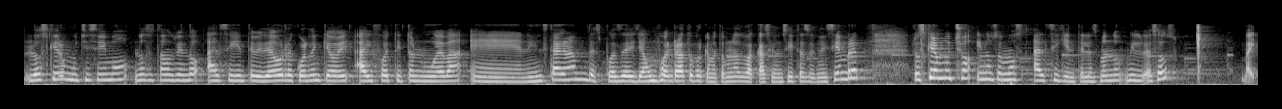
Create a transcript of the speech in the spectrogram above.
Los quiero muchísimo. Nos estamos viendo al siguiente video. Recuerden que hoy hay fotito nueva en Instagram después de ya un buen rato porque me tomo unas vacacioncitas en diciembre. Los quiero mucho y nos vemos al siguiente. Les mando mil besos. Bye.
